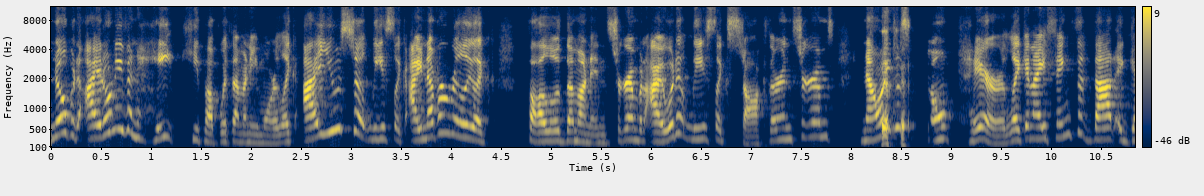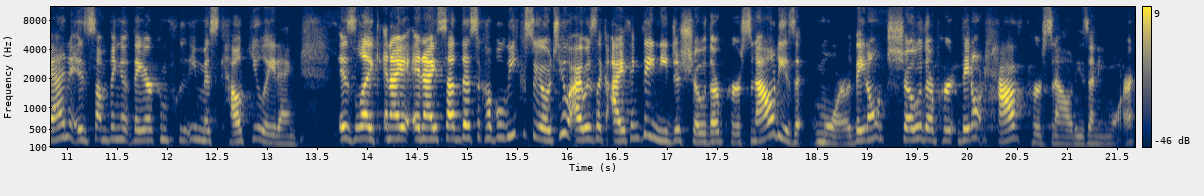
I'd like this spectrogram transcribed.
No but i don't even hate keep up with them anymore. Like i used to at least like i never really like followed them on instagram but i would at least like stalk their instagrams now i just don't care like and i think that that again is something that they are completely miscalculating is like and i and i said this a couple weeks ago too i was like i think they need to show their personalities more they don't show their per- they don't have personalities anymore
